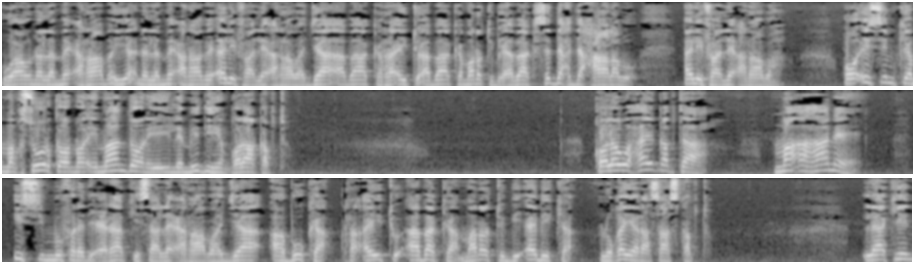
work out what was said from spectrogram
waawna lama craaba yana lama craaba alifaa la craaba jaa abaaka ra'aytu abaaka marartu biabaaka saddexda xaalabo alifaa la craaba oo isimka maqsuurka oo noo imaan doona yay la mid yihiin qolaa qabto qolo waxay qabtaa ma ahane isim mufrad icraabkiisaa la craaba jaa abuka ra'aytu abaka marartu biabika luqa yaraa saas qabto laakiin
